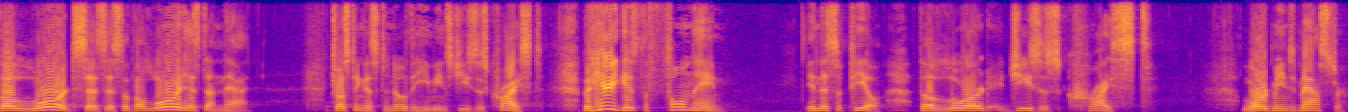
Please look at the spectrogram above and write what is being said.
The Lord says this, so the Lord has done that, trusting us to know that he means Jesus Christ. But here he gives the full name in this appeal the Lord Jesus Christ. Lord means master,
